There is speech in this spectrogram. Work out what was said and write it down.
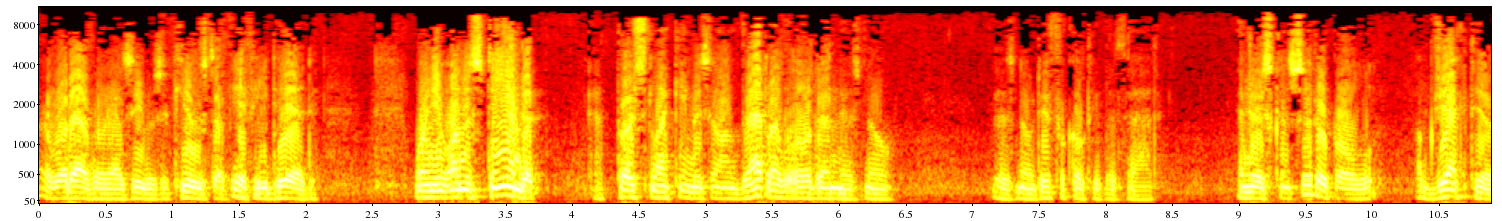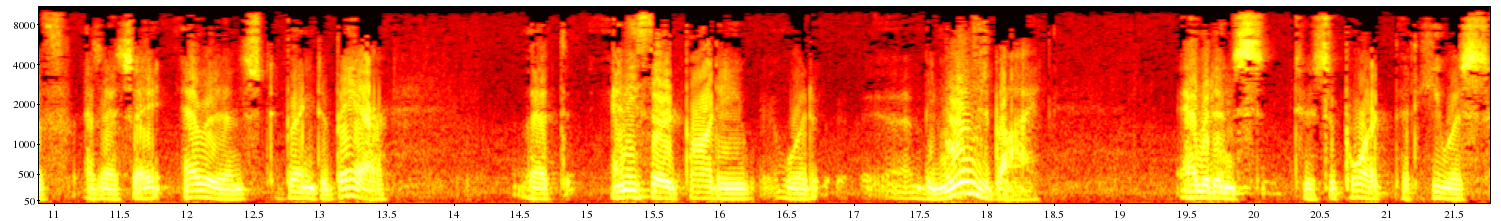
or whatever as he was accused of, if he did. When you understand that a person like him is on that level, oh, then there's no, there's no difficulty with that. And there's considerable objective, as I say, evidence to bring to bear that any third party would uh, be moved by evidence to support that he was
